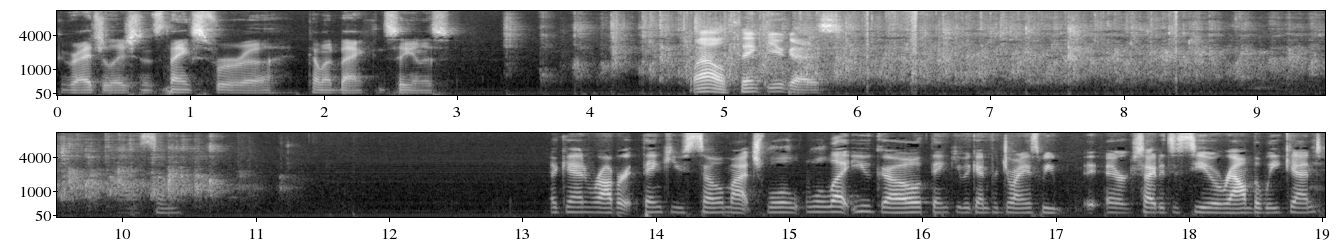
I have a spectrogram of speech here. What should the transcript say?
congratulations. Thanks for uh, coming back and seeing us. Wow, thank you guys. Awesome. Again, Robert, thank you so much. We'll we'll let you go. Thank you again for joining us. We are excited to see you around the weekend.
